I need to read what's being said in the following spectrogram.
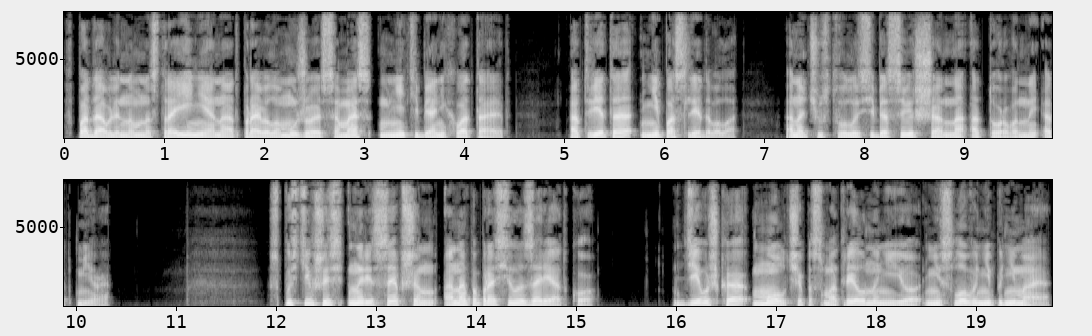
В подавленном настроении она отправила мужу СМС «Мне тебя не хватает». Ответа не последовало. Она чувствовала себя совершенно оторванной от мира. Спустившись на ресепшн, она попросила зарядку. Девушка молча посмотрела на нее, ни слова не понимая.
